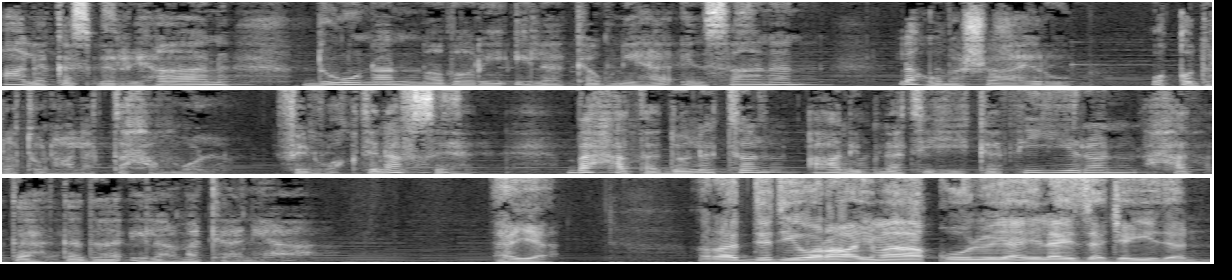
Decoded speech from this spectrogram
على كسب الرهان دون النظر إلى كونها إنسانا له مشاعر وقدرة على التحمل. في الوقت نفسه بحث دوليتل عن ابنته كثيرا حتى اهتدى إلى مكانها. هيا رددي وراء ما أقول يا إليزا جيدا.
